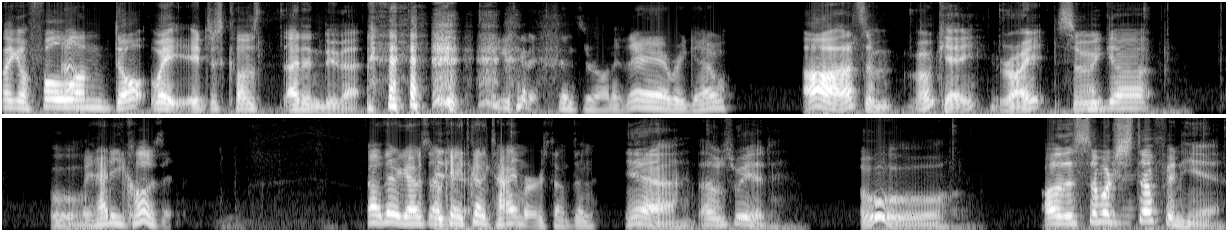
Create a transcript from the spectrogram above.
Like a full-on door. Wait, it just closed. I didn't do that. You got a sensor on it. There we go. oh, that's a okay. Right. So we got. Ooh. Wait, how do you close it? Oh, there it goes. Okay, it's got a timer or something. Yeah, that was weird. Ooh. Oh, there's so much stuff in here.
